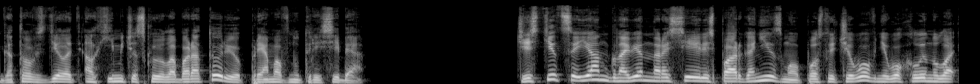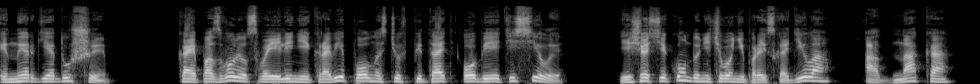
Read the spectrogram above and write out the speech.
Готов сделать алхимическую лабораторию прямо внутри себя. Частицы Ян мгновенно рассеялись по организму, после чего в него хлынула энергия души. Кай позволил своей линии крови полностью впитать обе эти силы. Еще секунду ничего не происходило, однако...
